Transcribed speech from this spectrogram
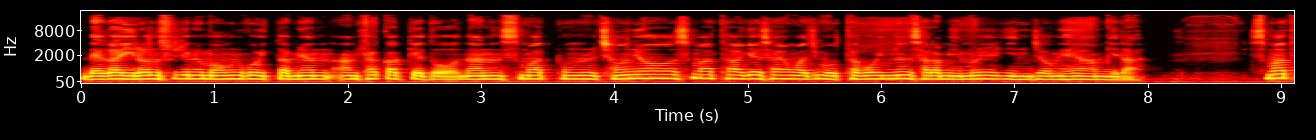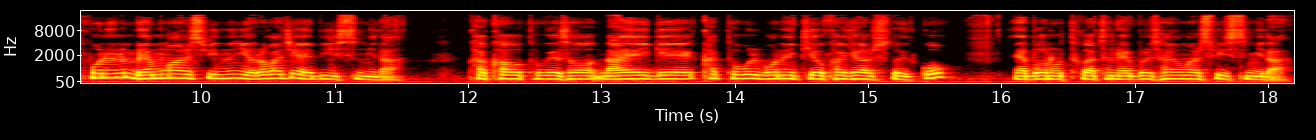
내가 이런 수준에 머물고 있다면 안타깝게도 나는 스마트폰을 전혀 스마트하게 사용하지 못하고 있는 사람임을 인정해야 합니다. 스마트폰에는 메모할 수 있는 여러 가지 앱이 있습니다. 카카오톡에서 나에게 카톡을 보내 기억하게 할 수도 있고 에버노트 같은 앱을 사용할 수 있습니다.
